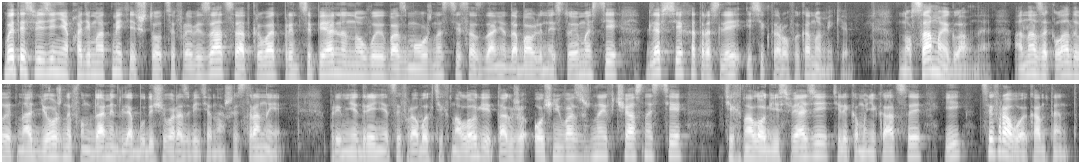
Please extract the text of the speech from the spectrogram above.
В этой связи необходимо отметить, что цифровизация открывает принципиально новые возможности создания добавленной стоимости для всех отраслей и секторов экономики. Но самое главное, она закладывает надежный фундамент для будущего развития нашей страны. При внедрении цифровых технологий также очень важны, в частности, технологии связи, телекоммуникации и цифровой контент.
